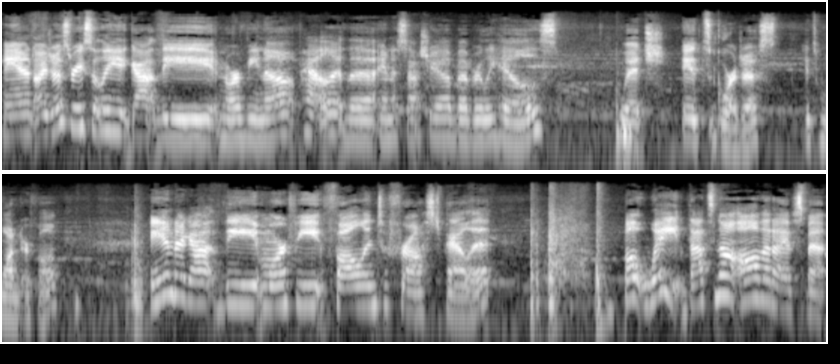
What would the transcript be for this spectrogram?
and I just recently got the Norvina palette, the Anastasia Beverly Hills, which it's gorgeous. It's wonderful. And I got the Morphe Fall into Frost palette. But wait, that's not all that I have spent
